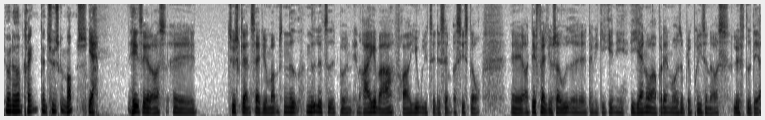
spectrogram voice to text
Det var noget omkring den tyske moms. Ja, helt sikkert også. Øh, Tyskland satte jo momsen ned midlertidigt på en, en række varer fra juli til december sidste år. Øh, og det faldt jo så ud, øh, da vi gik ind i, i januar, og på den måde så blev priserne også løftet der.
